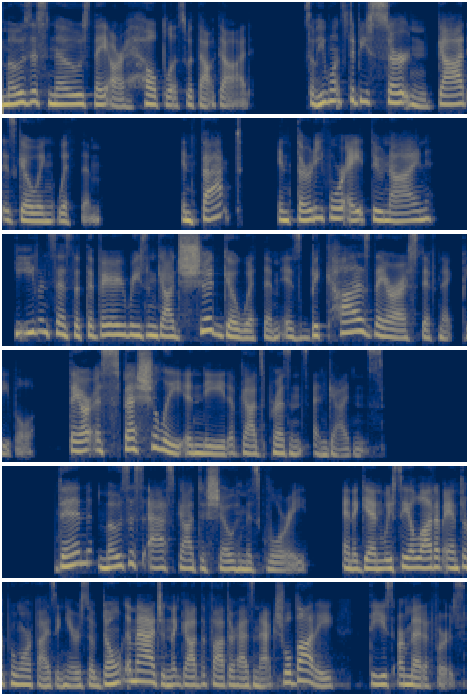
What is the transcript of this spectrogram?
Moses knows they are helpless without God, so he wants to be certain God is going with them. In fact, in 34 8 through 9, he even says that the very reason God should go with them is because they are a stiff necked people. They are especially in need of God's presence and guidance. Then Moses asked God to show him his glory, and again, we see a lot of anthropomorphizing here, so don't imagine that God the Father has an actual body. These are metaphors.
